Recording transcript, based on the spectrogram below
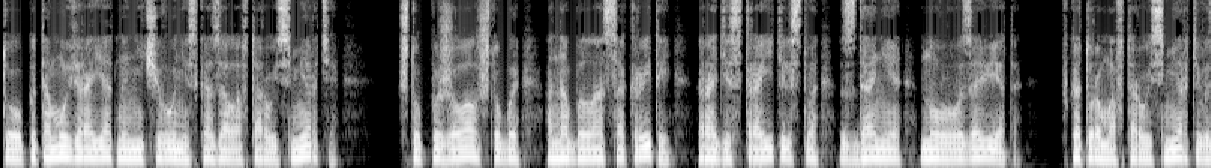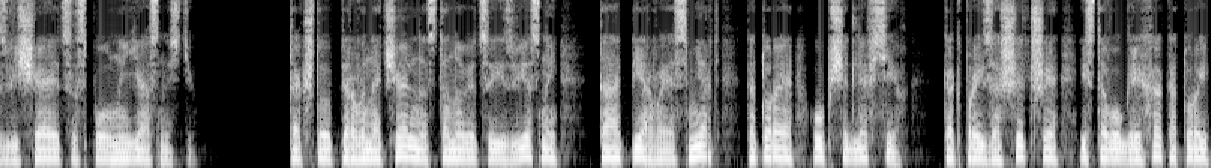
то потому, вероятно, ничего не сказал о второй смерти, что пожелал, чтобы она была сокрытой ради строительства здания Нового Завета, в котором о второй смерти возвещается с полной ясностью. Так что первоначально становится известной та первая смерть, которая обща для всех, как произошедшая из того греха, который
